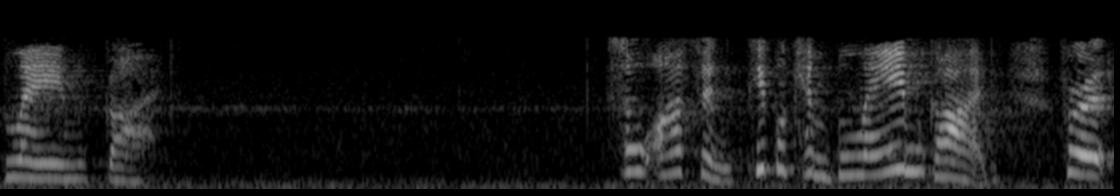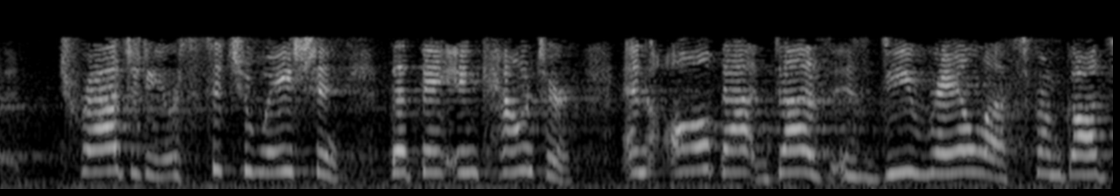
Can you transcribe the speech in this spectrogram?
blame God. So often, people can blame God for a tragedy or situation that they encounter. And all that does is derail us from God's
